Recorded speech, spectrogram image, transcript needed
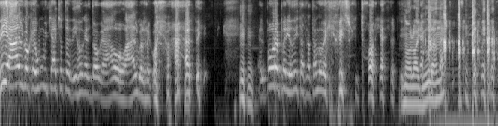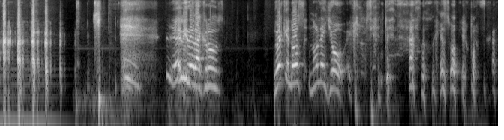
Di algo que un muchacho te dijo en el dogado o algo, el recogebate. El pobre periodista tratando de escribir su historia. No lo ayuda, ¿no? Eli de la Cruz. No es que no, no leyó, es que no se ha enterado que eso había pasado.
